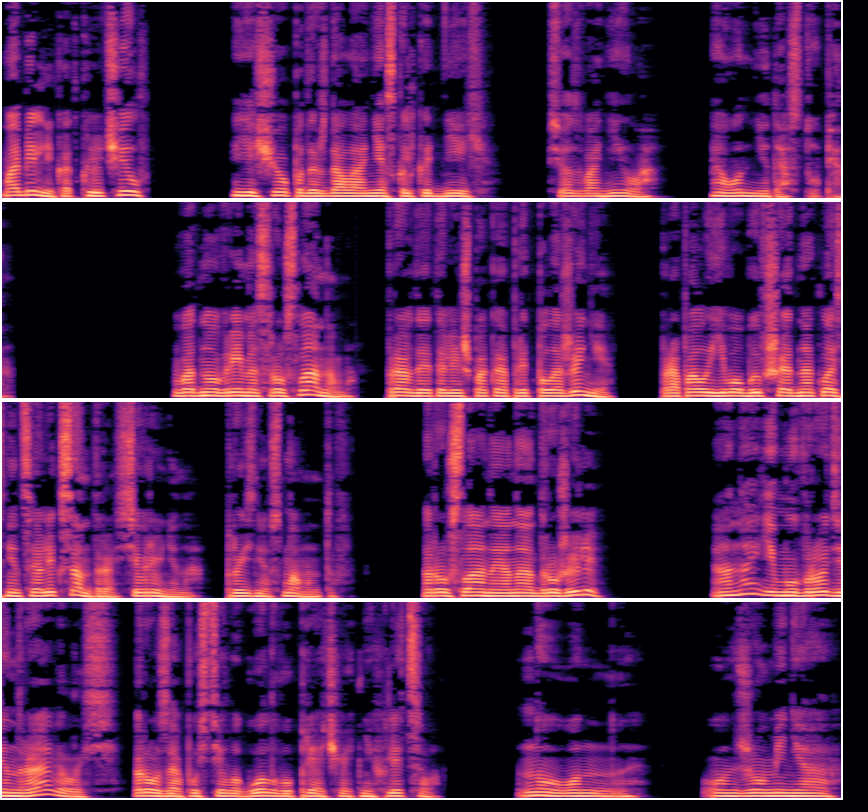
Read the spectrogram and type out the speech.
Мобильник отключил. Еще подождала несколько дней. Все звонила, а он недоступен. В одно время с Русланом, правда это лишь пока предположение, пропала его бывшая одноклассница Александра Севрюнина, произнес Мамонтов. Руслан и она дружили? Она ему вроде нравилась, Роза опустила голову, пряча от них лицо. Ну, он... он же у меня...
